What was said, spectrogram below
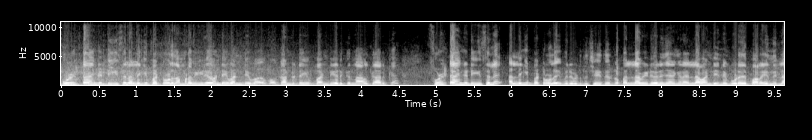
ഫുൾ ടാങ്ക് ഡീസൽ അല്ലെങ്കിൽ പെട്രോൾ നമ്മുടെ വീഡിയോ വണ്ടി വണ്ടി കണ്ടിട്ട് ഈ വണ്ടി എടുക്കുന്ന ആൾക്കാർക്ക് ഫുൾ ടാങ്ക് ഡീസൽ അല്ലെങ്കിൽ പെട്രോൾ ഇവർ ഇവിടുന്ന് ചെയ്തു തരും. അപ്പോൾ എല്ലാ വീഡിയോയിലും ഞാനിങ്ങനെ എല്ലാ വണ്ടീന്റെയും കൂടെ ഇത് പറയുന്നില്ല.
